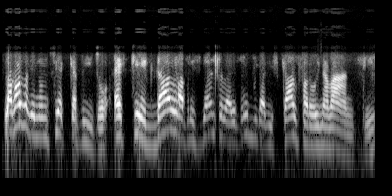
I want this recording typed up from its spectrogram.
la cosa che non si è capito è che dalla Presidenza della Repubblica di Scalfaro in avanti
